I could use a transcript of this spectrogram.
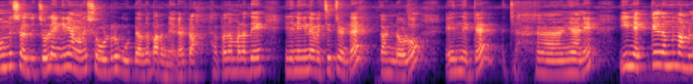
ഒന്ന് ശ്രദ്ധിച്ചോളൂ എങ്ങനെയാണ് ഷോൾഡർ കൂട്ടുക എന്ന് പറഞ്ഞുതരാം കേട്ടോ. അപ്പോൾ നമ്മളത് ഇതിനിങ്ങനെ വെച്ചിട്ടുണ്ട് കണ്ടോളൂ. എന്നിട്ട് ഞാൻ ഈ നെക്കിൽ നിന്ന് നമ്മൾ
